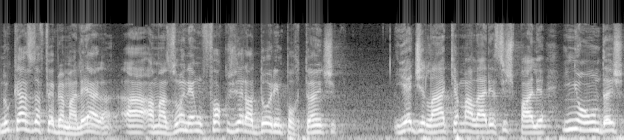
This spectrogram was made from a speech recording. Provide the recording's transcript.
No caso da febre amarela, a Amazônia é um foco gerador importante e é de lá que a malária se espalha em ondas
